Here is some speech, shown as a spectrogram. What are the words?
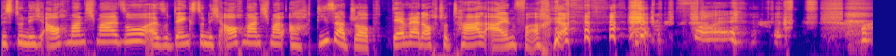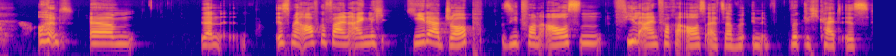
bist du nicht auch manchmal so? Also denkst du nicht auch manchmal, ach, dieser Job, der wäre doch total einfach, ja? Voll. Und ähm, dann ist mir aufgefallen, eigentlich jeder Job sieht von außen viel einfacher aus, als er in Wirklichkeit ist.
